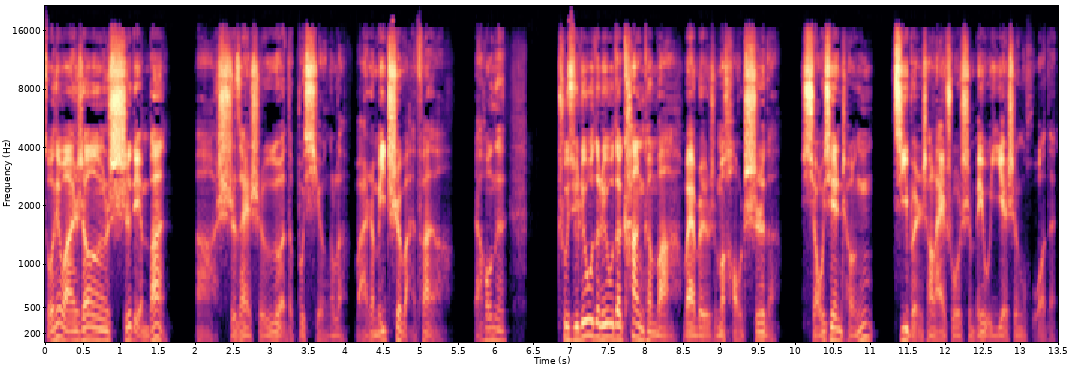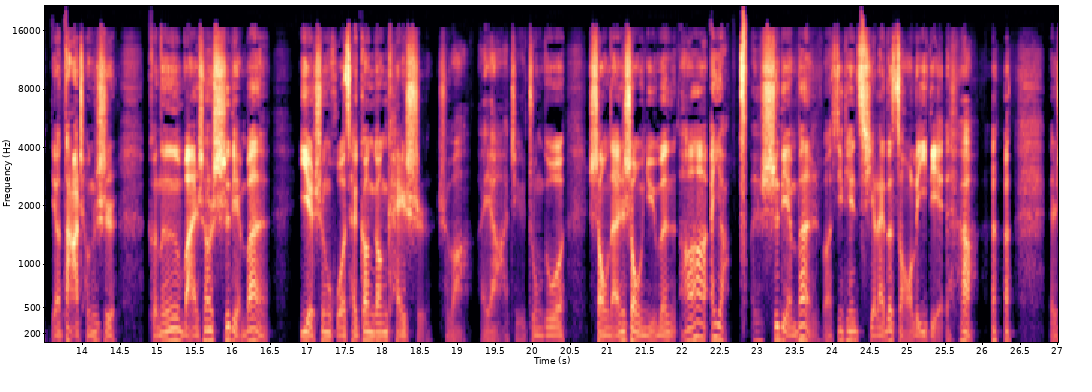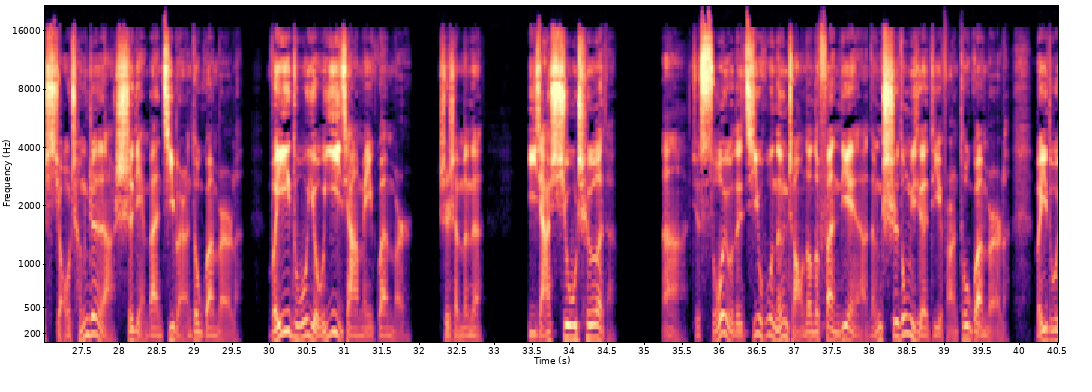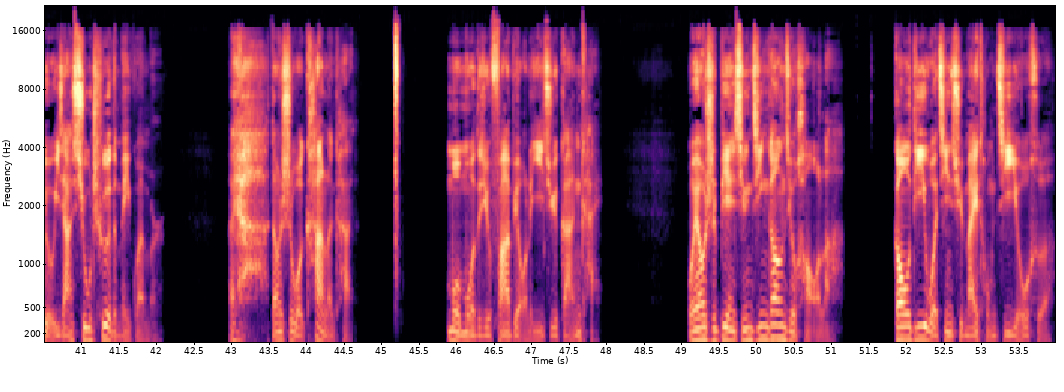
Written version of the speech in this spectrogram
昨天晚上十点半啊，实在是饿的不行了，晚上没吃晚饭啊。然后呢，出去溜达溜达看看吧，外边有什么好吃的。小县城基本上来说是没有夜生活的，你像大城市，可能晚上十点半夜生活才刚刚开始，是吧？哎呀，这个众多少男少女们啊，哎呀，十点半是吧？今天起来的早了一点哈。但是小城镇啊，十点半基本上都关门了。唯独有一家没关门，是什么呢？一家修车的，啊，就所有的几乎能找到的饭店啊，能吃东西的地方都关门了，唯独有一家修车的没关门。哎呀，当时我看了看，默默的就发表了一句感慨：我要是变形金刚就好了，高低我进去买桶机油喝。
